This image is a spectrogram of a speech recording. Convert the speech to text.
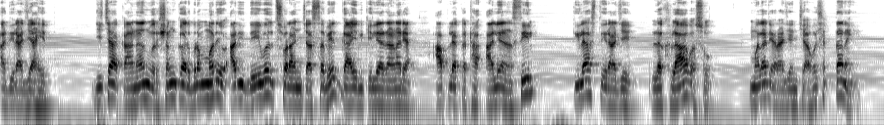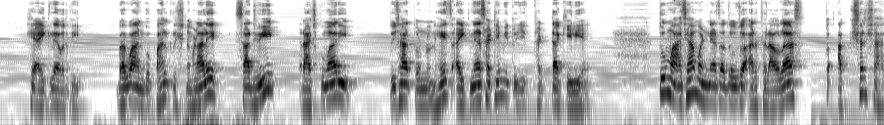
आदी राजे आहेत जिच्या कानांवर शंकर ब्रह्मदेव आदी देवस्वरांच्या सभेत गायन केल्या जाणाऱ्या आपल्या कथा आल्या नसतील तिलाच ते राजे लखलाभ असो. मला त्या राजांची आवश्यकता नाही. हे ऐकल्यावरती भगवान गोपाल कृष्ण म्हणाले साध्वी राजकुमारी तुझ्या तोंडून हेच ऐकण्यासाठी मी तुझी थट्टा केली आहे. तू माझ्या म्हणण्याचा जो जो अर्थ लावलास तो अक्षरशः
